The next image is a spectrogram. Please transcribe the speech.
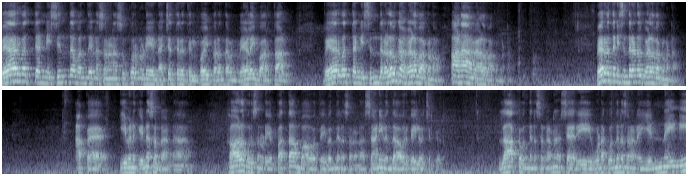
வேர்வை தண்ணி சிந்த வந்து என்ன சொன்னா சுக்கரனுடைய நட்சத்திரத்தில் போய் பிறந்தவன் வேலை பார்த்தால் வேர்வை தண்ணி சிந்துற அளவுக்கு அவன் வேலை பார்க்கணும். ஆனால் அவன் வேலை பார்க்க மாட்டான். வேர்வை தண்ணி சிந்துற அளவுக்கு வேலை பார்க்க மாட்டான். அப்போ இவனுக்கு என்ன சொல்கிறான்னா காலபுருஷனுடைய பத்தாம் பாவத்தை வந்து என்ன சொல்கிறேன்னா சனி வந்து அவர் கையில் வச்சிருக்காரு. லாக்கை வந்து என்ன சொன்னான்னா சரி உனக்கு வந்து என்ன சொன்னா என்னை நீ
